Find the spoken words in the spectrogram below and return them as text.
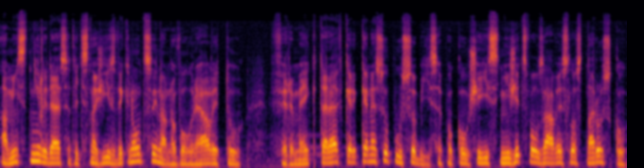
a místní lidé se teď snaží zvyknout si na novou realitu. Firmy, které v Kirkenesu působí, se pokoušejí snížit svou závislost na Rusku,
